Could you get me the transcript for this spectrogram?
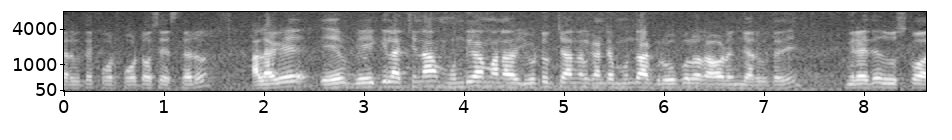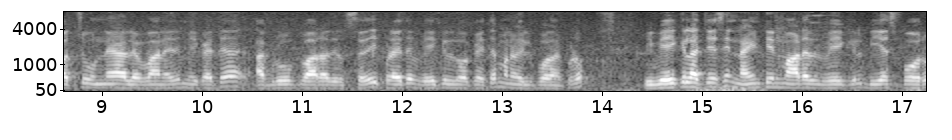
జరుగుతాయి. ఫోర్ ఫొటోస్ వేస్తాడు. అలాగే ఏ వెహికల్ వచ్చినా ముందుగా మన యూట్యూబ్ ఛానల్ కంటే ముందు ఆ గ్రూపులో రావడం జరుగుతుంది. మీరైతే చూసుకోవచ్చు ఉన్నాయా లేవా అనేది మీకైతే ఆ గ్రూప్ ద్వారా తెలుస్తుంది. ఇప్పుడైతే వెహికల్లోకి అయితే మనం వెళ్ళిపోదాం ఇప్పుడు. ఈ వెహికల్ వచ్చేసి nineteen model vehicle BS four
